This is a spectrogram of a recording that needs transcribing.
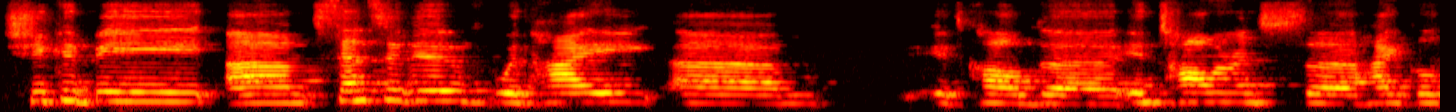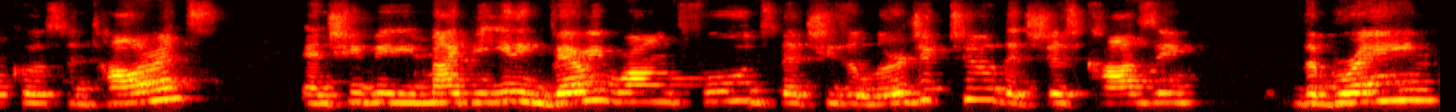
She could be um, sensitive with high, um, it's called uh, intolerance, uh, high glucose intolerance. And she be, might be eating very wrong foods that she's allergic to, that's just causing the brain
